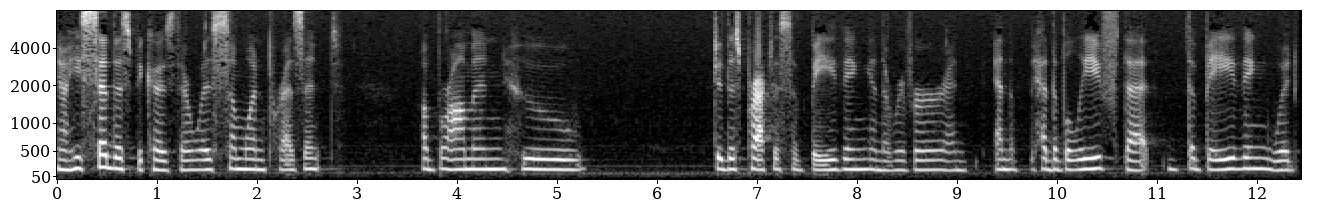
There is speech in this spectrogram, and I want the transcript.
Now, he said this because there was someone present a Brahmin who did this practice of bathing in the river and, and the, had the belief that the bathing would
